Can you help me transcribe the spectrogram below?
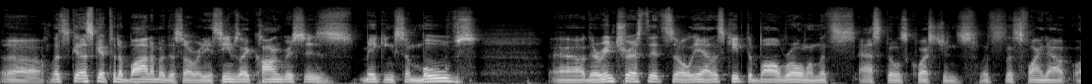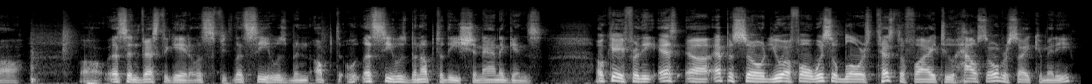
uh, let's let's get to the bottom of this already. It seems like Congress is making some moves uh, they're interested, so yeah, let's keep the ball rolling. Let's ask those questions. Let's let's find out. Uh, uh, let's investigate it. Let's let's see who's been up. To, let's see who's been up to these shenanigans. Okay, for the uh, episode UFO whistleblowers testify to House Oversight Committee.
